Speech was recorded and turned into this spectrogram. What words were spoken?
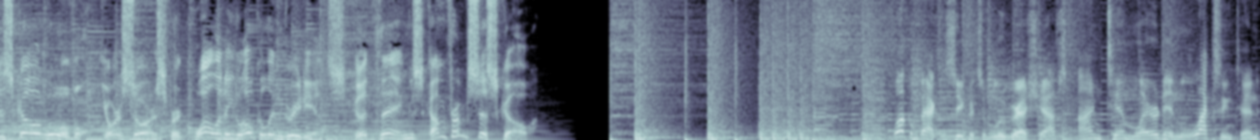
Sysco Louisville, your source for quality local ingredients. Good things come from Sysco. Welcome back to Secrets of Bluegrass Chefs. I'm Tim Laird in Lexington,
